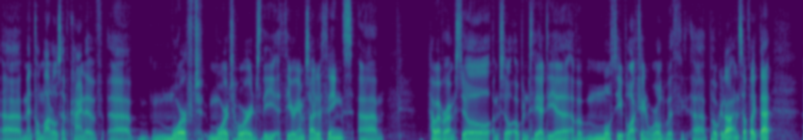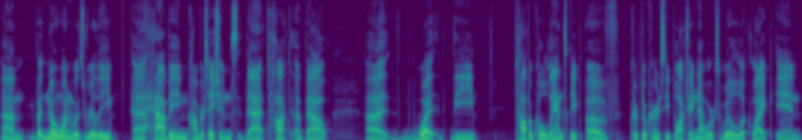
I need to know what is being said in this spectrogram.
uh, mental models have kind of uh, morphed more towards the Ethereum side of things. Um, however, I'm still I'm still open to the idea of a multi-blockchain world with uh, Polkadot and stuff like that. Um, but no one was really uh, having conversations that talked about uh, what the topical landscape of cryptocurrency blockchain networks will look like in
